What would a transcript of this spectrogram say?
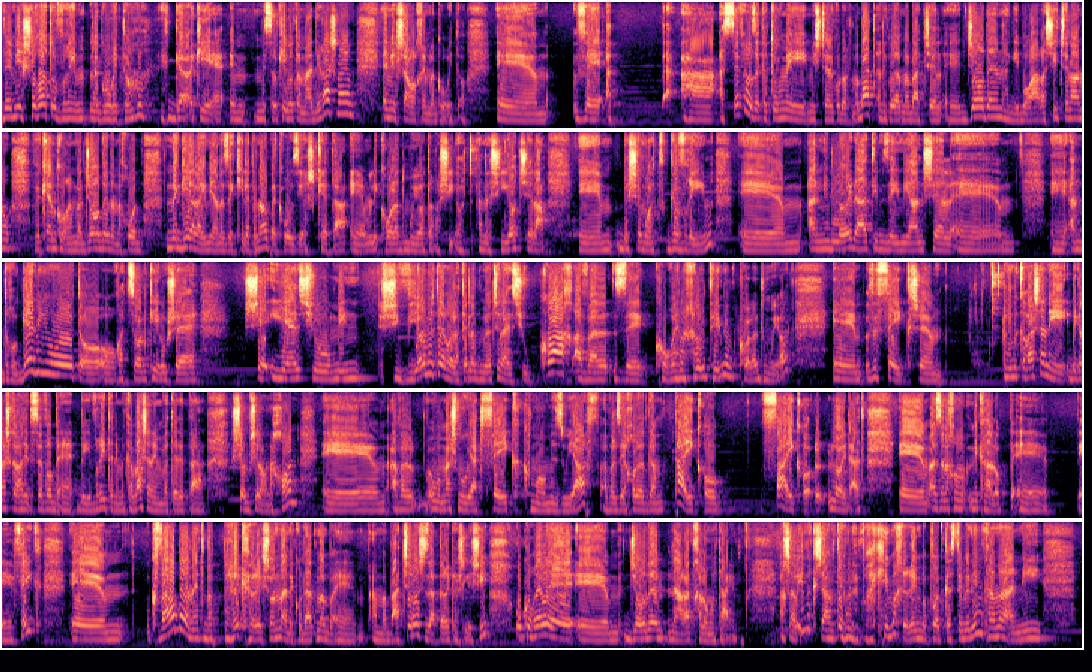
והם ישירות עוברים לגור איתו, כי הם מסלקים אותם מהדירה שלהם, הם ישר הולכים לגור איתו. אמ, וה... הספר הזה כתוב משתי נקודות מבט, הנקודת מבט של אה, ג'ורדן, הגיבורה הראשית שלנו, וכן קוראים לה ג'ורדן, אנחנו עוד נגיע לעניין הזה, כי לפנלופה קרוז יש קטע אה, לקרוא לדמויות הראשיות, הנשיות שלה אה, בשמות גבריים. אני לא יודעת אם זה עניין של אנדרוגניות, או, או רצון כאילו ש... שיהיה איזשהו מין שוויון יותר, או לתת לדמויות שלה איזשהו כוח, אבל זה קורה לחלוטין עם כל הדמויות. אמ, ופייק, ש... אני מקווה שאני, בגלל שקראתי את הספר בעברית, אני מקווה שאני מבטאת את השם שלו נכון, אמ, אבל הוא ממש מאוית פייק כמו מזויף, אבל זה יכול להיות גם פייק או פייק, או לא יודעת. אמ, אז אנחנו נקרא לו אה, פייק. אה, כבר באמת בפרק הראשון מהנקודת מב... אה, המבט שלו, שזה הפרק השלישי, הוא קורא לג'ורדן נערת חלומותיי. עכשיו, אם הקשבתם לפרקים אחרים בפודקאסט, אתם יודעים כמה אני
